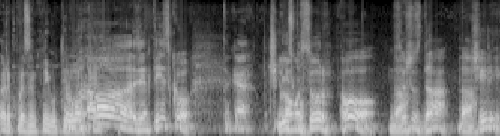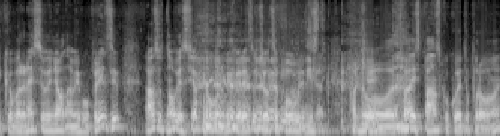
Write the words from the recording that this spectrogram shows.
репрезентни го ти. Уау, аржентинско! Така. Чилийско. Комасур. О, Да. всъщност да. Да. Чили, кабарне савиньон. Ами по принцип, аз от новия свят много не ми харесва, защото са по-воднисти. Окей. Но това е испанско, което пробваме,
